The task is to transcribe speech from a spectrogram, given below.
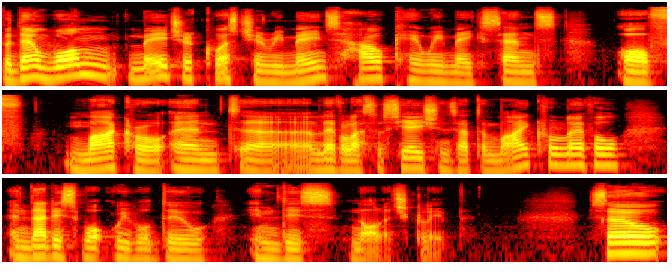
But then one major question remains, how can we make sense of macro and uh, level associations at the micro level? And that is what we will do in this knowledge clip. So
